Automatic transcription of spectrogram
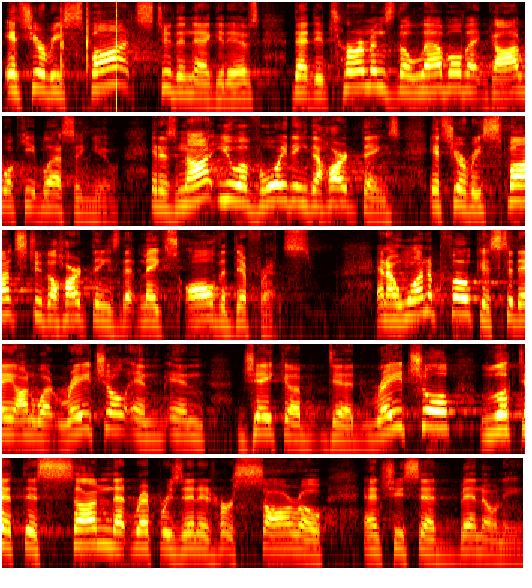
It's your response to the negatives that determines the level that God will keep blessing you. It is not you avoiding the hard things, it's your response to the hard things that makes all the difference. And I want to focus today on what Rachel and, and Jacob did. Rachel looked at this son that represented her sorrow and she said, Benoni.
